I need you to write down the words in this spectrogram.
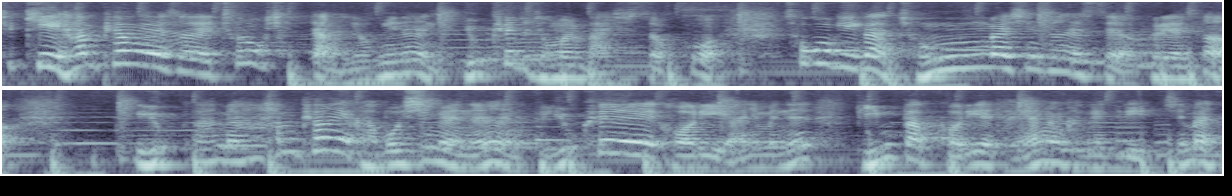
특히 한평에서의 초록식당 여기는 육회도 정말 맛있었고 소고기가 정말 신선했어요. 그래서 육, 하면 한 평에 가보시면은 그 육회 거리 아니면은 비빔밥 거리에 다양한 가게들이 있지만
